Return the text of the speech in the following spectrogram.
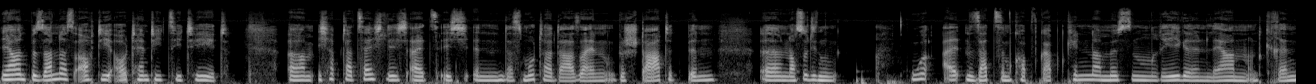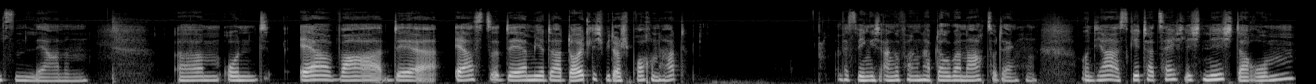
ja, und besonders auch die Authentizität. Ähm, ich habe tatsächlich, als ich in das Mutterdasein gestartet bin, äh, noch so diesen uralten Satz im Kopf gehabt, Kinder müssen Regeln lernen und Grenzen lernen. Ähm, und er war der Erste, der mir da deutlich widersprochen hat weswegen ich angefangen habe, darüber nachzudenken. Und ja, es geht tatsächlich nicht darum,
